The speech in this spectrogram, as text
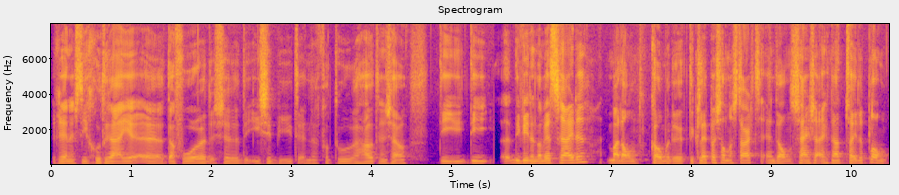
renners die goed rijden uh, daarvoor, dus de Easy Beat en de Van en zo, die, die, die winnen dan wedstrijden. Maar dan komen de, de kleppers aan de start en dan zijn ze eigenlijk naar het tweede plan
